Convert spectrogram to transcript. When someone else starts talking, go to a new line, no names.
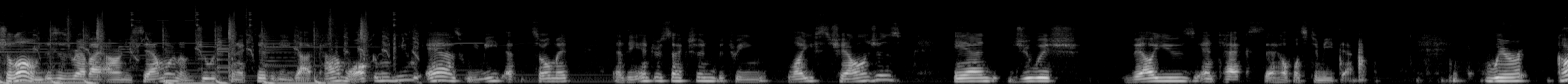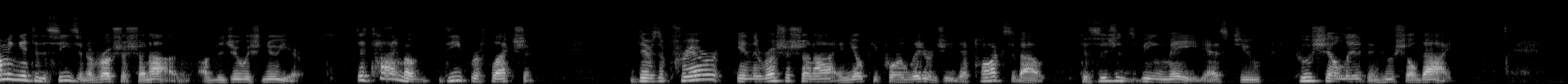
Shalom, this is Rabbi Arnie Samlin of JewishConnectivity.com welcoming you as we meet at the Tzomet at the intersection between life's challenges and Jewish values and texts that help us to meet them. We're coming into the season of Rosh Hashanah, of the Jewish New Year. It's a time of deep reflection. There's a prayer in the Rosh Hashanah and Yom Kippur liturgy that talks about decisions being made as to who shall live and who shall die.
